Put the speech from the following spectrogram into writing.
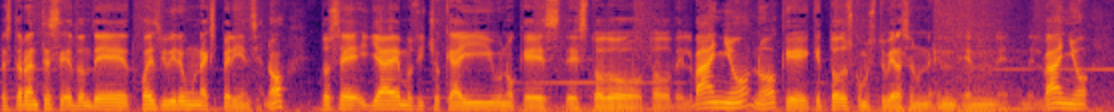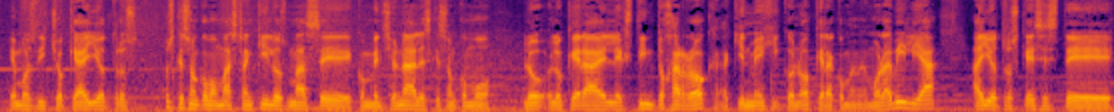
Restaurantes eh, donde puedes vivir una experiencia, ¿no? Entonces ya hemos dicho que hay uno que es, es todo, todo del baño, ¿no? Que, que todo es como si estuvieras en, un- en- en- el baño. Hemos dicho que hay otros pues que son como más tranquilos, más eh, convencionales, que son como lo, lo que era el extinto hard rock aquí en México, ¿no? Que era como memorabilia. Hay otros que es este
